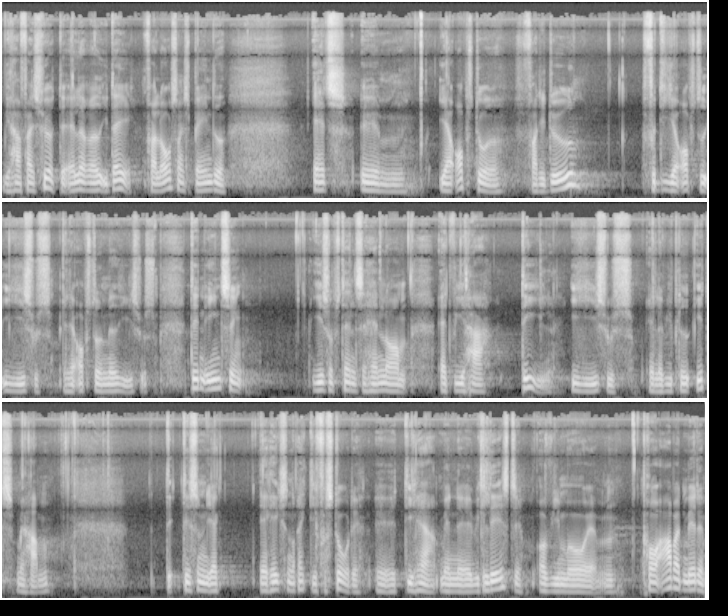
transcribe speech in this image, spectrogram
vi har faktisk hørt det allerede i dag fra lovsangsbandet, at øhm, jeg er opstået fra de døde, fordi jeg er opstået i Jesus, eller jeg er opstået med Jesus. Det er den ene ting. Jesu opstandelse handler om, at vi har del i Jesus, eller vi er blevet et med ham. Det, det er sådan, jeg, jeg kan ikke sådan rigtig forstå det, øh, de her, men øh, vi kan læse det, og vi må øh, prøve at arbejde med det,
